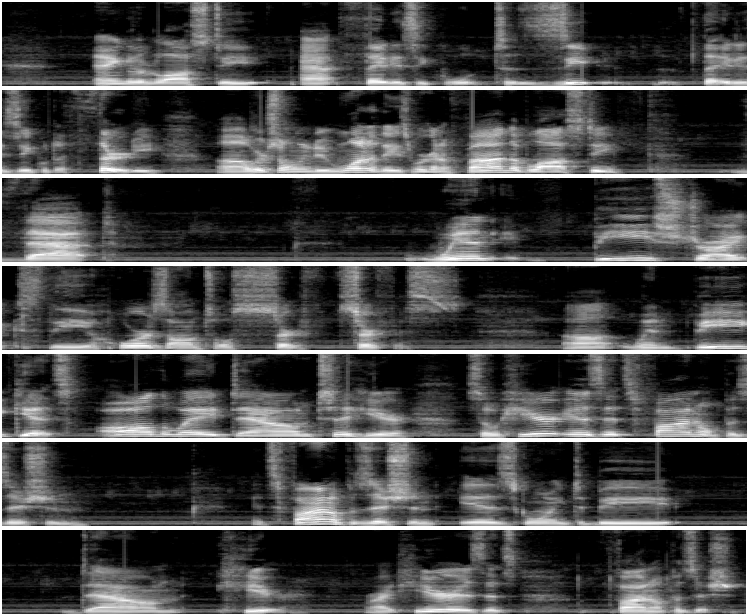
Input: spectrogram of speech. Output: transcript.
angular velocity at theta is equal to z theta is equal to 30. Uh, we're just only going to do one of these. We're going to find the velocity that when B strikes the horizontal surf surface uh, when B gets all the way down to here. So here is its final position. Its final position is going to be down here. Right here is its final position.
